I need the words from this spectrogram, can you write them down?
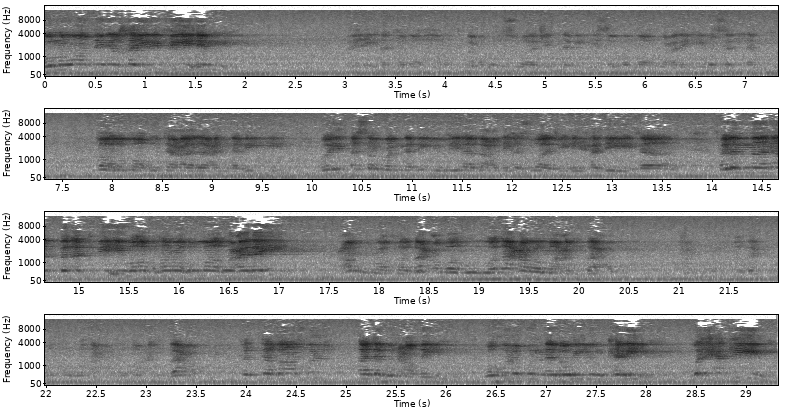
ومواطن الخير فيهم فحين تظاهرت بعض أزواج النبي صلى الله عليه وسلم قال الله تعالى عن نبيه وإذ أسر النبي إلى بعض أزواجه حديثا فلما نبأت به وأظهره الله عليه عرف بعضه وأعرض عن بعض. بعض فالتغافل أدب عظيم وخلق نبوي كريم والحكيم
